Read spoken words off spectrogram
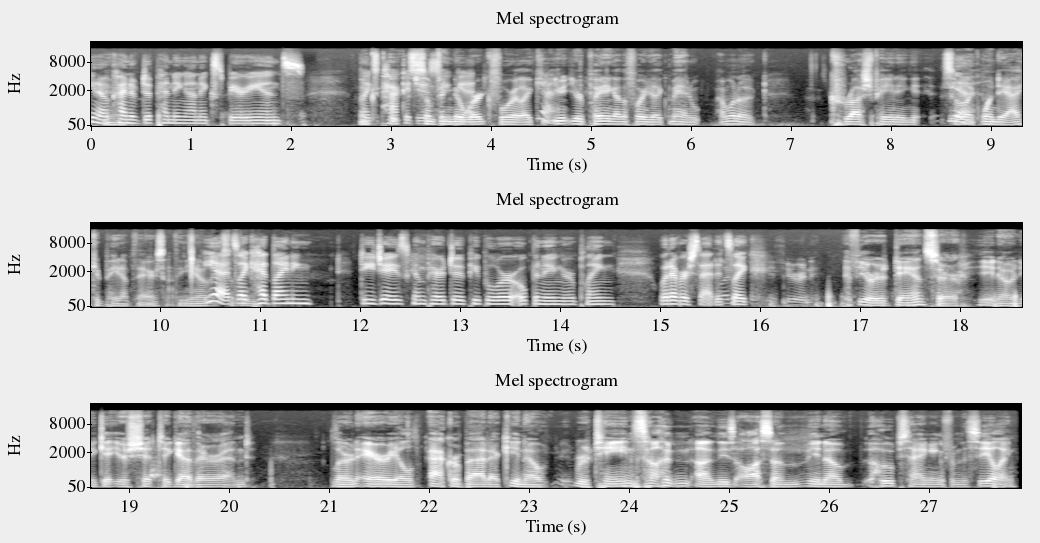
you know, Yeah. kind of depending on experience, like, s- packages. something you to get. work for. Like Yeah. you, you're painting on the floor, and you're like, man, I want to crush painting. So Yeah. like one day I could paint up there or something. You know? yeah, it's like headlining DJs compared to people who are opening or playing whatever set. It's like if you're an, if you're a dancer, you know, and you get your shit together and learn aerial acrobatic, you know, routines on on these awesome, you know, hoops hanging from the ceiling,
